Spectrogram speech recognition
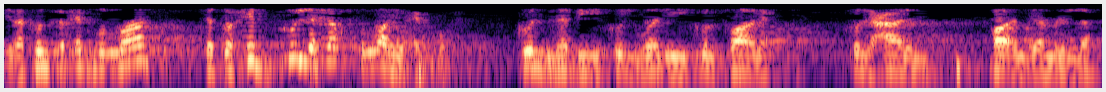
إذا كنت تحب الله ستحب كل شخص الله يحبه. كل نبي كل ولي كل صالح كل عالم قائم بأمر الله.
